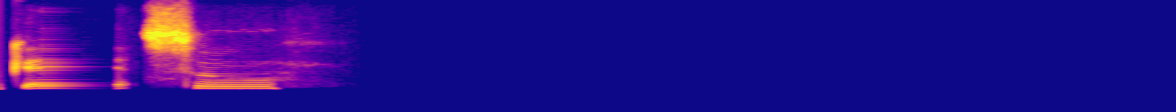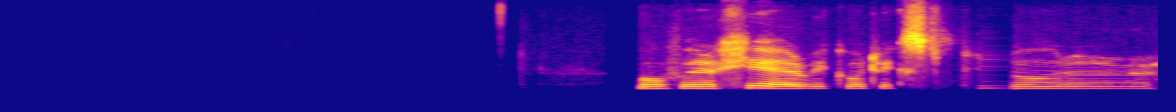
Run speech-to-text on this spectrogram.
Okay, so over here we go to Explorer.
